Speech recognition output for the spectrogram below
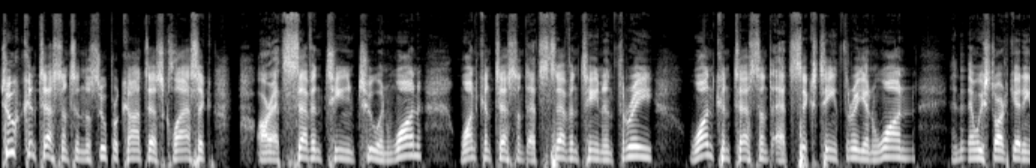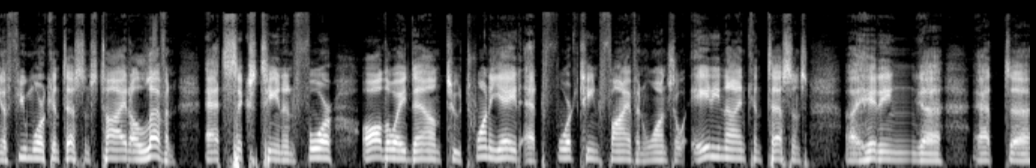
Two contestants in the Super Contest Classic are at 17 2 and 1, one contestant at 17 and 3, one contestant at 16 3 and 1, and then we start getting a few more contestants tied 11 at 16 and 4, all the way down to 28 at 14 5 and 1. So 89 contestants uh, hitting uh, at. Uh,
